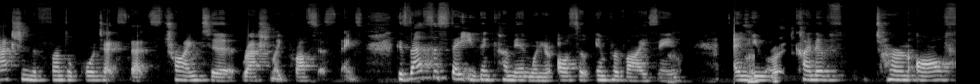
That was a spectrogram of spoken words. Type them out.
action in the frontal cortex that's trying to rationally process things. Because that's the state you can come in when you're also improvising, and you right. kind of turn off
